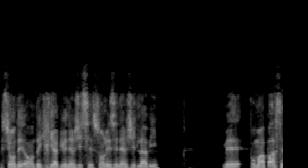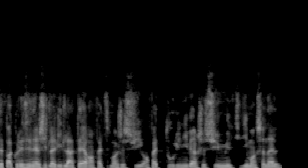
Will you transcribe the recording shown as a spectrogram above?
si on, on, décrit la bioénergie, ce sont les énergies de la vie. Mais pour ma part, c'est pas que les énergies de la vie de la Terre. En fait, moi, je suis en fait tout l'univers. Je suis multidimensionnel.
